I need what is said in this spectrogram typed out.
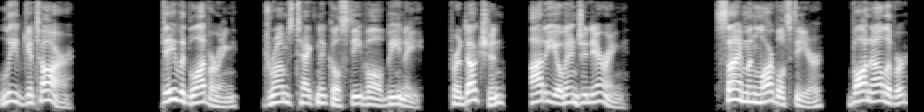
lead guitar. David Lovering, drums technical Steve Albini, production, audio engineering. Simon Larbalestier, Vaughan Oliver,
